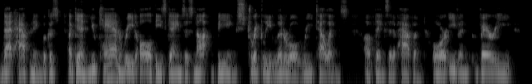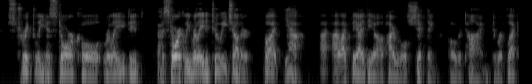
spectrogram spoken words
that happening because, again, you can read all of these games as not being strictly literal retellings of things that have happened, or even very strictly historical related, historically related to each other. But yeah, I, I like the idea of Hyrule shifting over time to reflect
